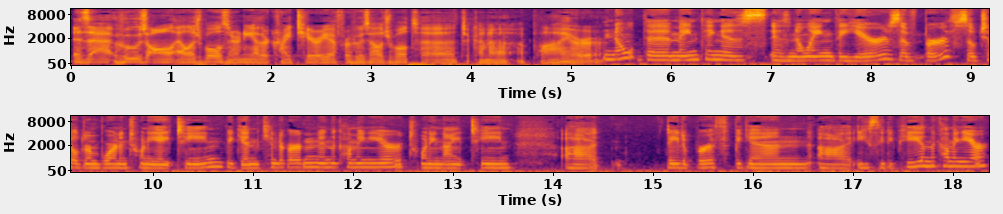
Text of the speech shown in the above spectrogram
Is that who's all eligible? Is there any other criteria for who's eligible to, to kind of apply or? No, the main thing is is knowing the years of birth. So children born in 2018 begin kindergarten in the coming year. 2019 uh, date of birth begin uh, ECDP in the coming year,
